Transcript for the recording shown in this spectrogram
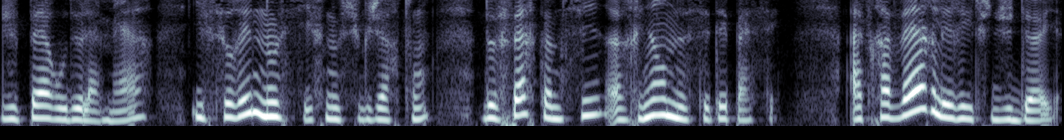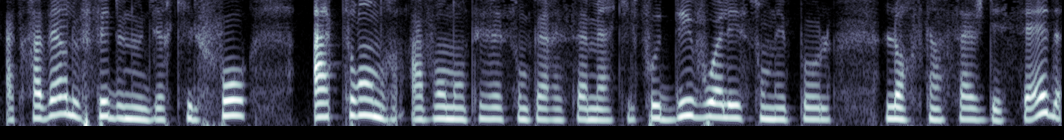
du père ou de la mère, il serait nocif, nous suggère-t-on, de faire comme si rien ne s'était passé. À travers les rites du deuil, à travers le fait de nous dire qu'il faut attendre avant d'enterrer son père et sa mère, qu'il faut dévoiler son épaule lorsqu'un sage décède,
